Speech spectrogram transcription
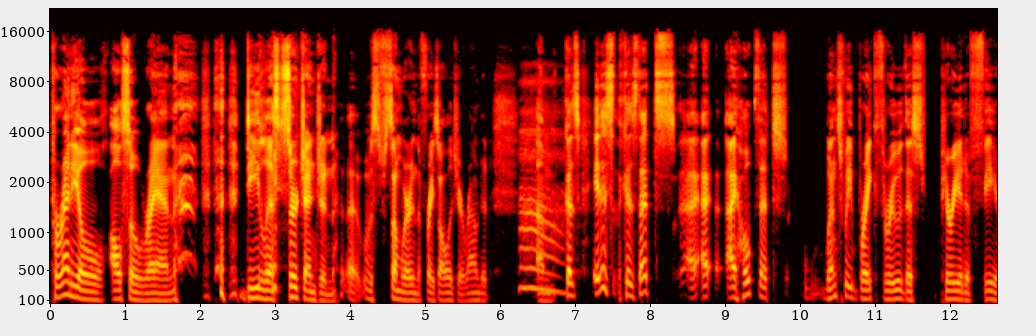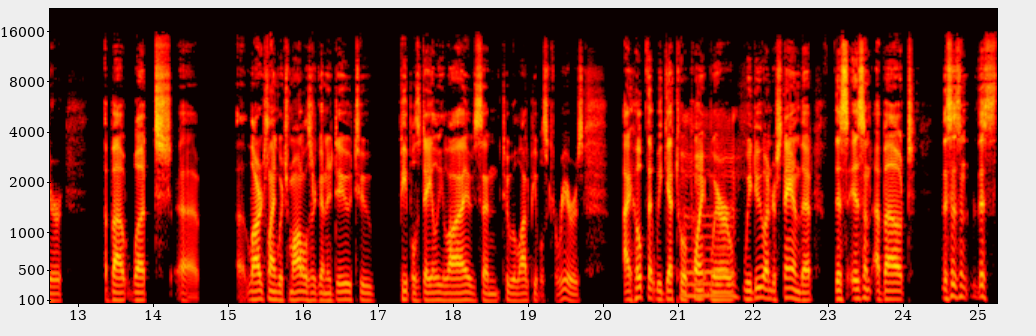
perennial also ran d-list search engine uh, was somewhere in the phraseology around it because um, it is because that's I, I hope that once we break through this period of fear about what uh, uh, large language models are going to do to people's daily lives and to a lot of people's careers. I hope that we get to a mm. point where mm. we do understand that this isn't about this isn't this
